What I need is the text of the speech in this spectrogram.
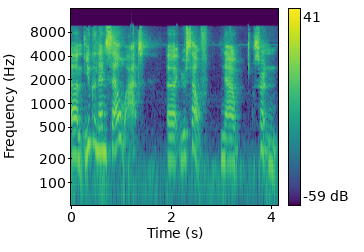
Um, you can then sell that uh, yourself. Now, certain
